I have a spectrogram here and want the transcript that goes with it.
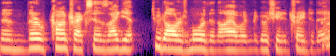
then their contract says I get two dollars more than Iowa negotiated trade today,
